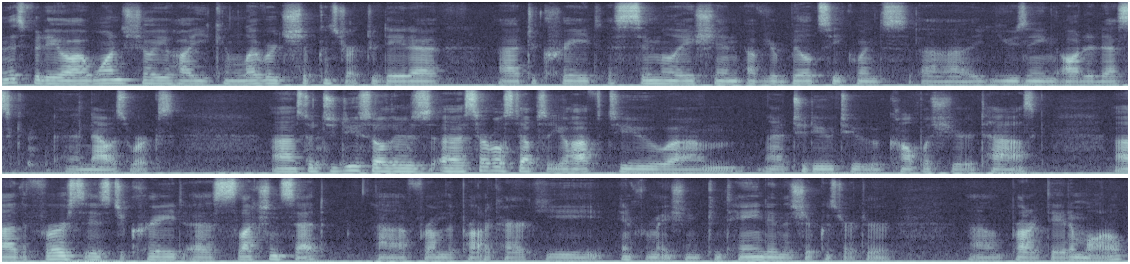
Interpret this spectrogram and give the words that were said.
In this video I want to show you how you can leverage ShipConstructor data uh, to create a simulation of your build sequence uh, using Autodesk Navisworks. Uh, so to do so there's uh, several steps that you'll have to, um, uh, to do to accomplish your task. The first is to create a selection set from the product hierarchy information contained in the ShipConstructor product data model.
